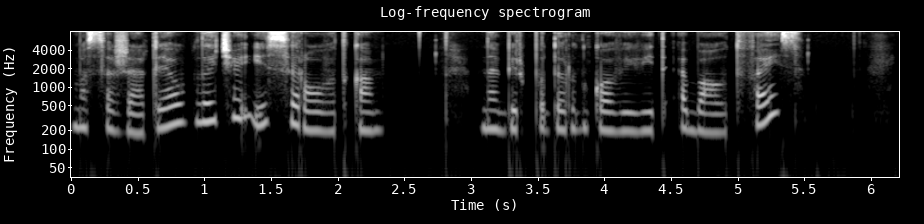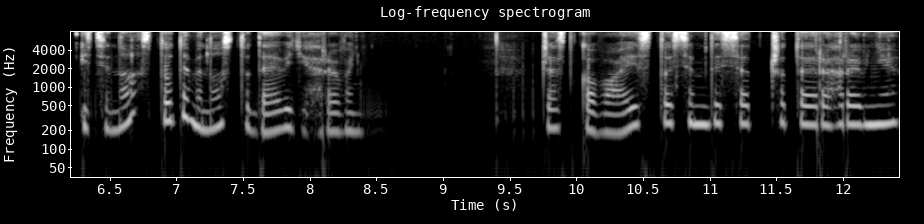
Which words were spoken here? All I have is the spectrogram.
Масажер для обличчя і сироватка. Набір подарунковий від About Face. І ціна 199 гривень. Just Kawaii 174 гривні.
